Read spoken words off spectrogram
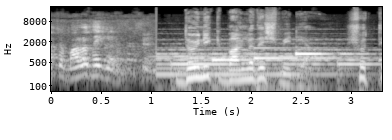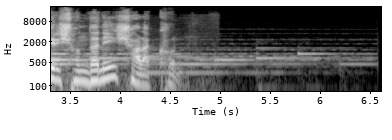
আচ্ছা ভালো থাকেন। দৈনিক বাংলাদেশ মিডিয়া সত্যের সন্ধানে সারাক্ষণ।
